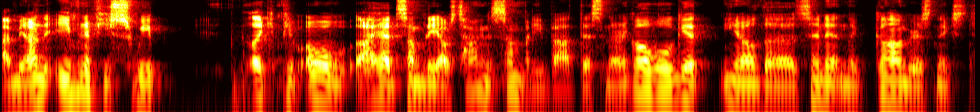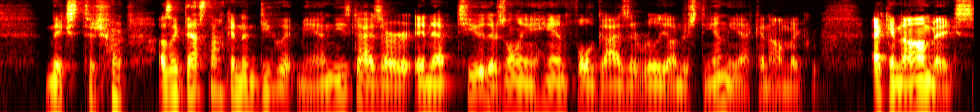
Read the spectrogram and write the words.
I mean, even if you sweep. Like people, oh, I had somebody. I was talking to somebody about this, and they're like, "Oh, we'll get you know the Senate and the Congress next next to Trump. I was like, that's not going to do it, man. These guys are inept too. There's only a handful of guys that really understand the economic economics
